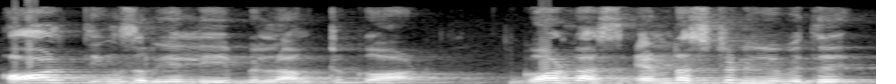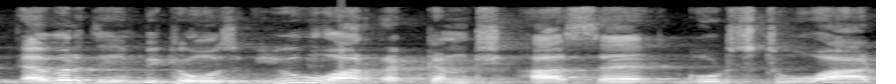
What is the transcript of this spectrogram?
all things really belong to God. God has entrusted you with everything because you are reckoned as a good steward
